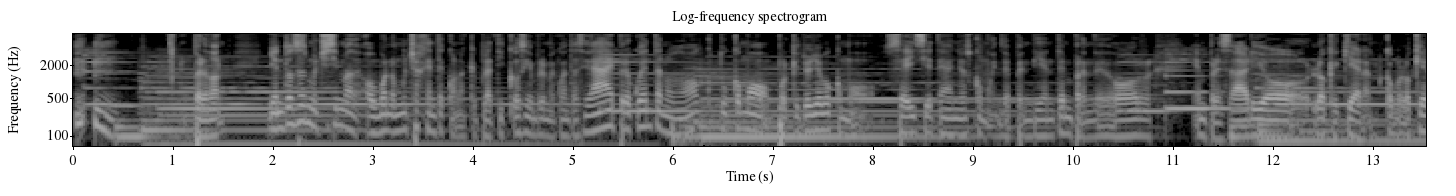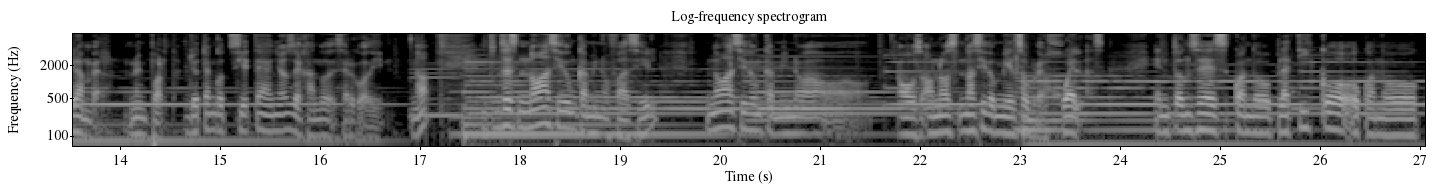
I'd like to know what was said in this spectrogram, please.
Perdón. Y entonces muchísima, o bueno, mucha gente con la que platico siempre me cuenta así, ay, pero cuéntanos, ¿no? Tú como, porque yo llevo como 6, 7 años como independiente, emprendedor, empresario, lo que quieran, como lo quieran ver, no importa. Yo tengo 7 años dejando de ser Godín, ¿no? Entonces no ha sido un camino fácil, no ha sido un camino, o, no, no ha sido miel sobre hojuelas. Entonces cuando platico o cuando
